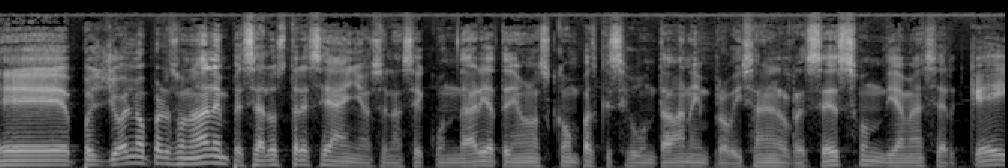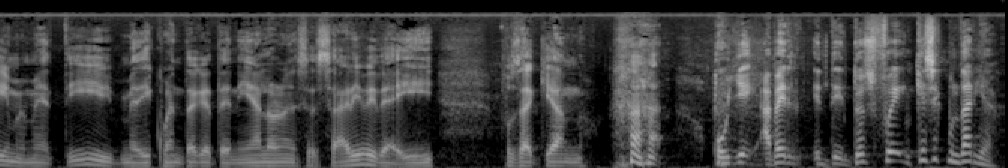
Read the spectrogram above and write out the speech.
Eh, pues yo en lo personal empecé a los 13 años. En la secundaria tenía unos compas que se juntaban a improvisar en el receso. Un día me acerqué y me metí y me di cuenta que tenía lo necesario y de ahí, pues aquí ando. Oye, a ver, entonces fue, ¿en qué secundaria?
